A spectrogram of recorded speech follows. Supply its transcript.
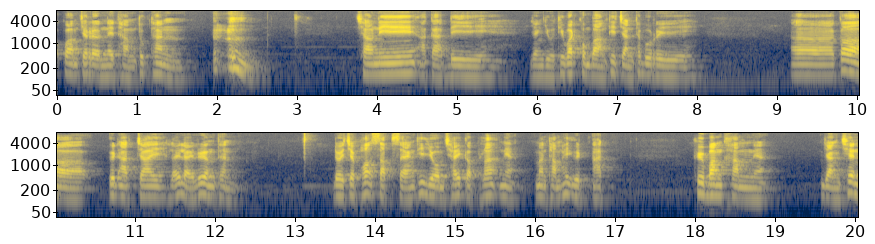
ขอความเจริญในธรรมทุกท่าน เช้านี้อากาศดียังอยู่ที่วัดคมบางที่จันทบุรีก็อึดอัดใจหลาย ๆ เรื่องท่าน โดยเฉพาะสับแสงที่โยมใช้กับพระเนี่ยมันทำให้อึดอัด คือบางคำเนี่ยอย่างเช่น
